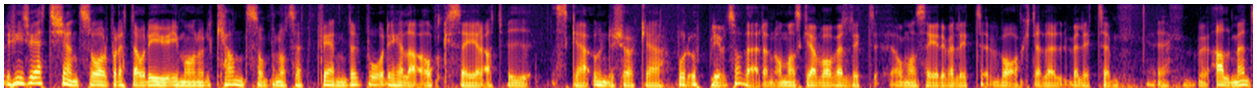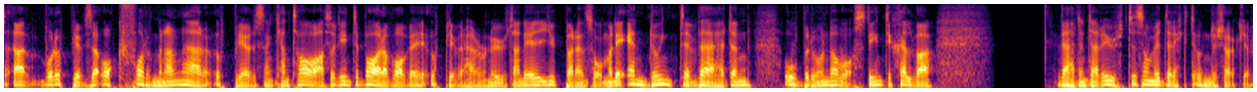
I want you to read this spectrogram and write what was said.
Det finns ju ett känt svar på detta och det är ju Immanuel Kant som på något sätt vänder på det hela och säger att vi ska undersöka vår upplevelse av världen. Om man ska vara väldigt, om man säger det väldigt vagt eller väldigt eh, allmänt, vår upplevelse och formerna den här upplevelsen kan ta. Alltså det är inte bara vad vi upplever här och nu utan det är djupare än så. Men det är ändå inte världen oberoende av oss. Det är inte själva världen där ute som vi direkt undersöker.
